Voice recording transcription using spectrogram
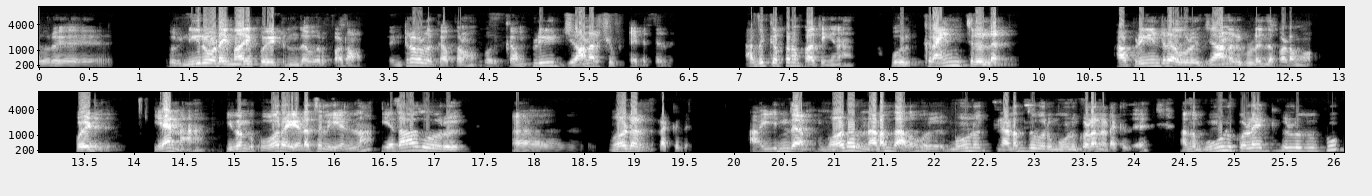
ஒரு ஒரு நீரோடை மாதிரி போயிட்டு இருந்த ஒரு படம். இன்டர்வலுக்கு அப்புறம் ஒரு கம்ப்ளீட் ஜானர் ஷிஃப்ட் எடுத்தது. அதுக்கப்புறம் பாத்தீங்கன்னா ஒரு கிரைம் த்ரில்லர் அப்படின்ற ஒரு ஜானருக்குள்ள இந்த படமும் போயிடுது. ஏன்னா இவங்க போற இடத்துல எல்லாம் ஏதாவது ஒரு மர்டர் நடக்குது. இந்த மர்டர் நடந்தாலும் ஒரு மூணு நடந்து ஒரு மூணு கொலை நடக்குது. அந்த மூணு கொலைகளுக்கும்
